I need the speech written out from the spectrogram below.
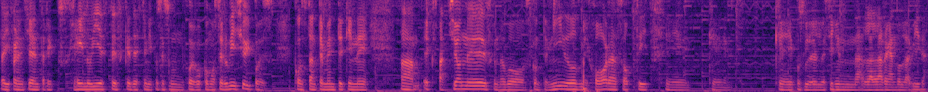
La diferencia entre pues, Halo y este es que Destiny pues es un juego como servicio y pues constantemente tiene um, expansiones, nuevos contenidos, mejoras, updates eh, que, que pues le siguen alargando la vida.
